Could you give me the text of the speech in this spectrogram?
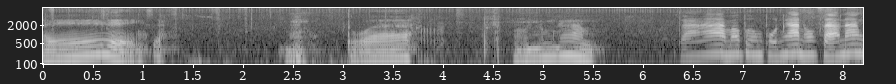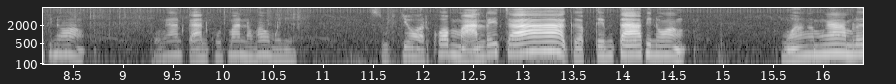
เอ้ยตัวงามงามจ้า มาเบิ่งผลงานของสาวนางพี่น้อง ผลงานการขุดมันของเฮามื้อนี้สุดยอดความหมานเลยจ้า เกือบเต็มตาพี่น้อง หัวงามๆเล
